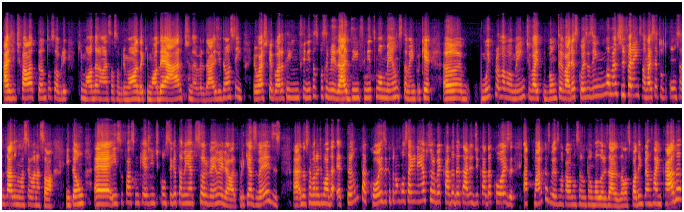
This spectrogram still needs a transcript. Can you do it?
A gente fala tanto sobre que moda não é só sobre moda, que moda é arte, na verdade. Então, assim, eu acho que agora tem infinitas possibilidades e infinitos momentos também, porque ah, muito provavelmente vai, vão ter várias coisas em momentos diferentes, não vai ser tudo concentrado numa semana só. Então, é, isso faz com que a gente consiga também absorver melhor, porque às vezes, na semana de moda é tanta coisa que tu não consegue nem absorver cada detalhe de cada coisa. As marcas mesmo acabam não sendo tão valorizadas, elas podem pensar em cada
